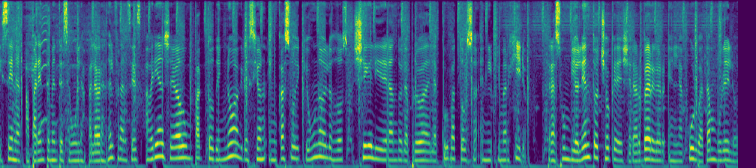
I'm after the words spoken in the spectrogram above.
y Senna, aparentemente según las palabras del francés, habrían llegado a un pacto de no agresión en caso de que uno de los dos llegue liderando la prueba de la curva Tosa en el primer giro. Tras un violento choque de Gerard Berger en la curva Tamburello,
